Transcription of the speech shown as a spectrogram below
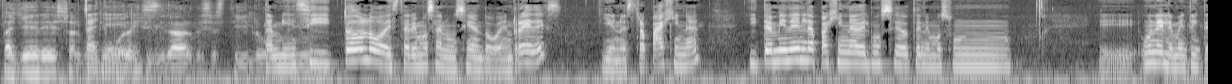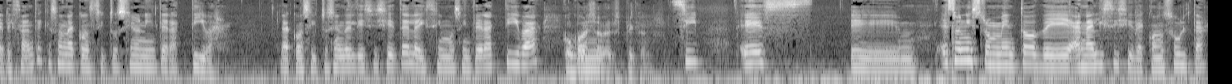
Talleres, algún tipo de actividad de ese estilo. También sí, todo lo estaremos anunciando en redes y en nuestra página. Y también en la página del museo tenemos un, eh, un elemento interesante que es una constitución interactiva. La constitución del 17 la hicimos interactiva. ¿Cómo con- es? A ver, explícanos. Sí, es, eh, es un instrumento de análisis y de consulta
